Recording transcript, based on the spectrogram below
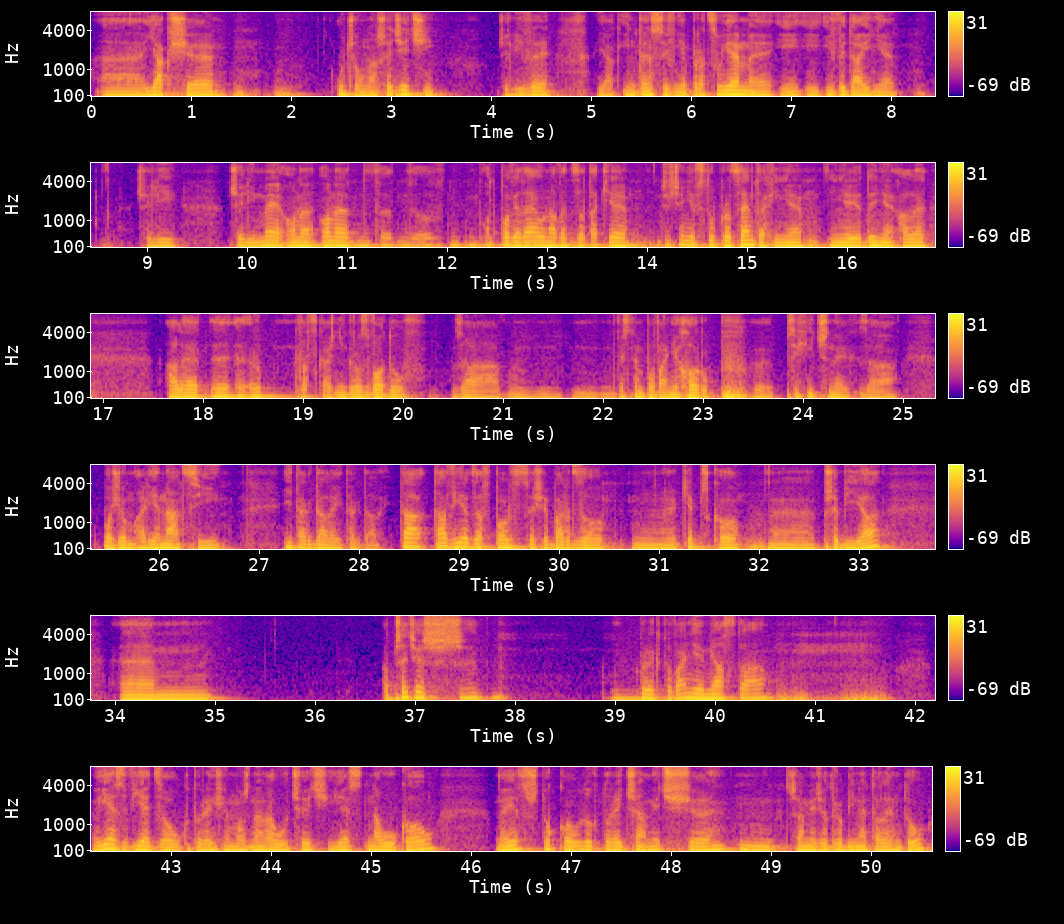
e, jak się uczą nasze dzieci, czyli wy, jak intensywnie pracujemy i, i, i wydajnie, czyli czyli my, one, one odpowiadają nawet za takie, oczywiście nie w 100% i nie, i nie jedynie, ale, ale y, y, za wskaźnik rozwodów, za mm, występowanie chorób psychicznych, za poziom alienacji i tak dalej, i tak dalej. Ta, ta wiedza w Polsce się bardzo mm, kiepsko e, przebija. A przecież projektowanie miasta jest wiedzą, której się można nauczyć, jest nauką, no jest sztuką, do której trzeba mieć, hmm, trzeba mieć odrobinę talentu.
